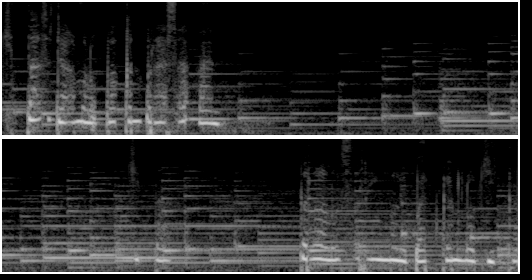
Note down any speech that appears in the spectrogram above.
Kita sudah melupakan perasaan. Kita terlalu sering melibatkan logika,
